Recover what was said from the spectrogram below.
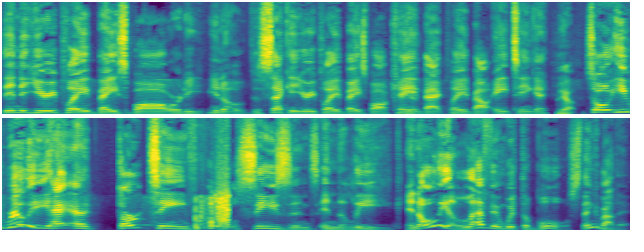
Then the year he played baseball, or the you know the second year he played baseball, came back played about 18 games. Yep. So he really had 13 full seasons in the league and only 11 with the Bulls. Think about that.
